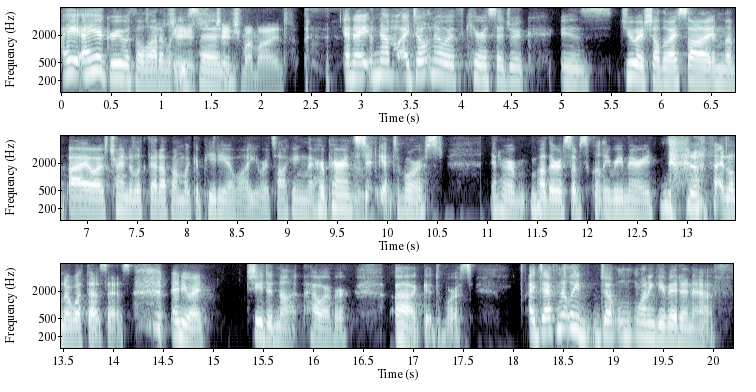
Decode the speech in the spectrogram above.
I, I agree with a lot of what change, you said. change my mind and I no, I don't know if Kyra Sedgwick is Jewish, although I saw in the bio, I was trying to look that up on Wikipedia while you were talking that her parents Hmm. did get divorced and her mother subsequently remarried. I don't know what that says. Anyway, she did not, however, uh, get divorced. I definitely don't want to give it an F.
